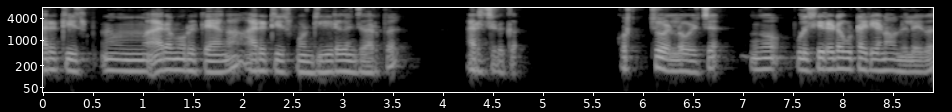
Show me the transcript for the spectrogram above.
അര ടീസ്പൂൺ അരമുറി തേങ്ങ അര ടീസ്പൂൺ ജീരകം ചേർത്ത് അരച്ചെടുക്കുക. കുറച്ച് വെള്ളം ഒഴിച്ച് പുളിശ്ശേരിയുടെ കൂട്ട് അരിയണമെന്നില്ല ഇത്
